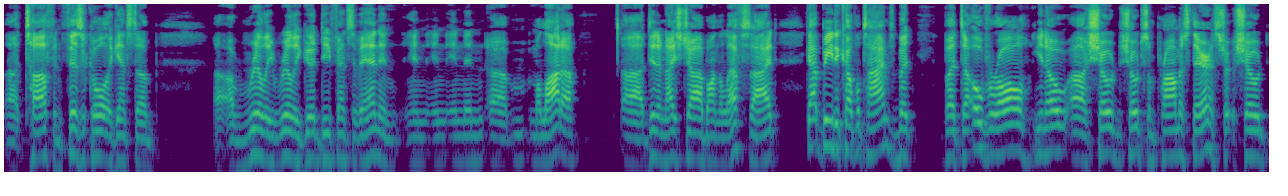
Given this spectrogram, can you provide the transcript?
uh, tough and physical against a a really really good defensive end, and and and, and then uh, uh, did a nice job on the left side. Got beat a couple times, but but uh, overall, you know, uh, showed showed some promise there and showed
